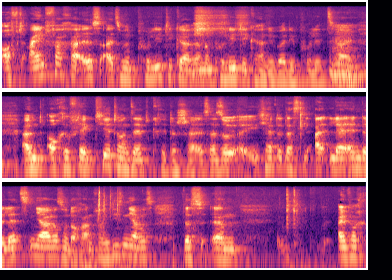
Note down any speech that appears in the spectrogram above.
oft einfacher ist als mit Politikerinnen und Politikern über die Polizei und auch reflektierter und selbstkritischer ist. Also ich hatte das Ende letzten Jahres und auch Anfang diesen Jahres, dass ähm, einfach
